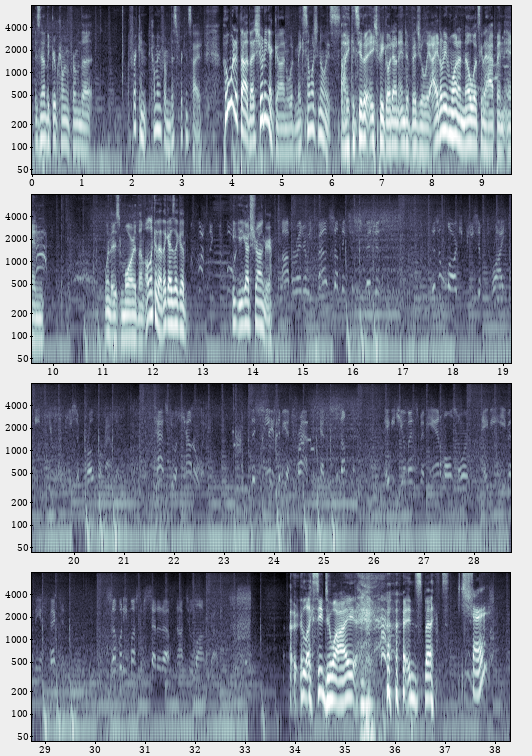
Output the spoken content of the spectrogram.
There's another group coming from the freaking coming from this freaking side. Who would have thought that shooting a gun would make so much noise? Oh, you can see the HP go down individually. I don't even want to know what's gonna happen in when there's more of them. Oh, look at that. That guy's like a he, he got stronger. Operator, we found something suspicious. There's a large piece of dried meat here with a piece of rope around it. Attached to a counterweight. This seems to be a trap. trap to catch something. Maybe humans, maybe animals, or maybe even the infected. Somebody must have set it up not too long ago. Lexi, do I inspect? Sure.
